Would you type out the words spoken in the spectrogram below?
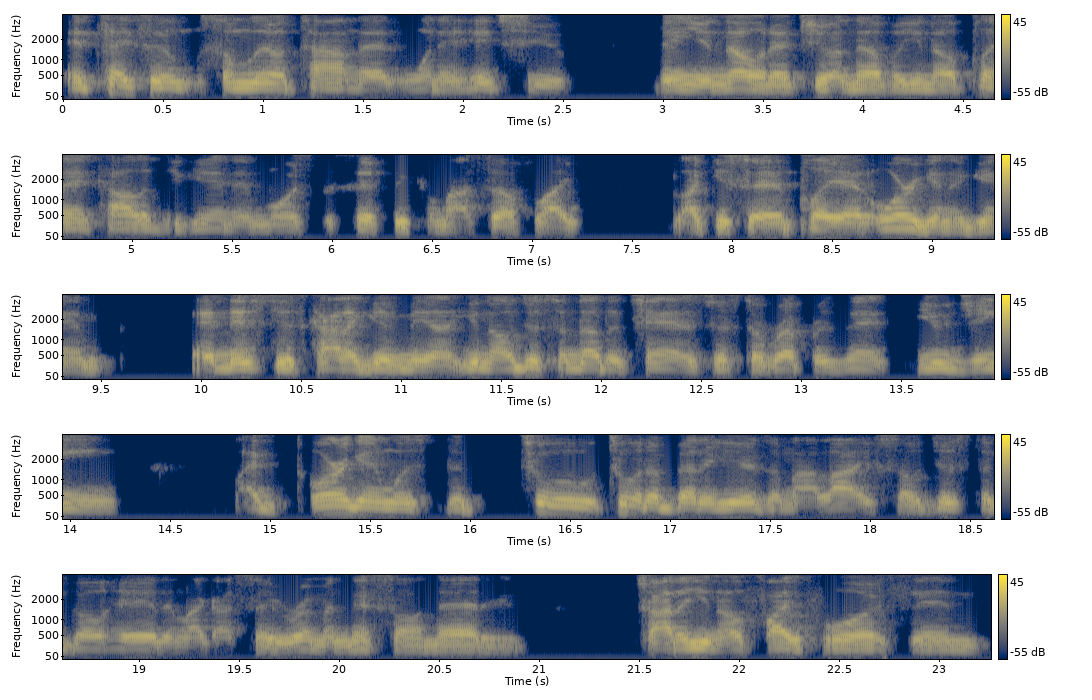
it takes some, little time that when it hits you, then you know that you'll never, you know, play in college again and more specific for myself, like like you said, play at Oregon again. And this just kind of give me a, you know, just another chance just to represent Eugene. Like Oregon was the two two of the better years of my life. So just to go ahead and like I say, reminisce on that and try to, you know, fight for us and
